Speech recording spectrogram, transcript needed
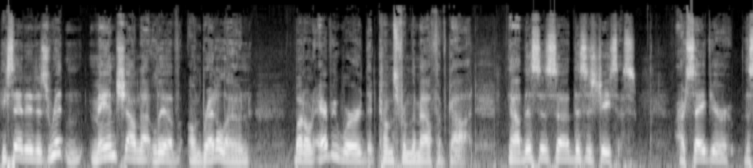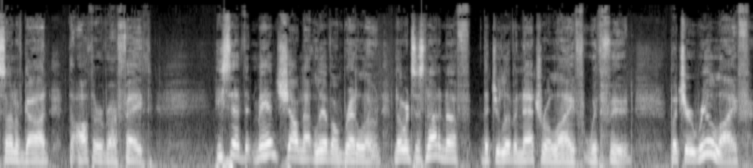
He said, It is written, Man shall not live on bread alone, but on every word that comes from the mouth of God. Now, this is uh, this is Jesus, our Savior, the Son of God, the author of our faith. He said that man shall not live on bread alone. In other words, it's not enough that you live a natural life with food, but your real life,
